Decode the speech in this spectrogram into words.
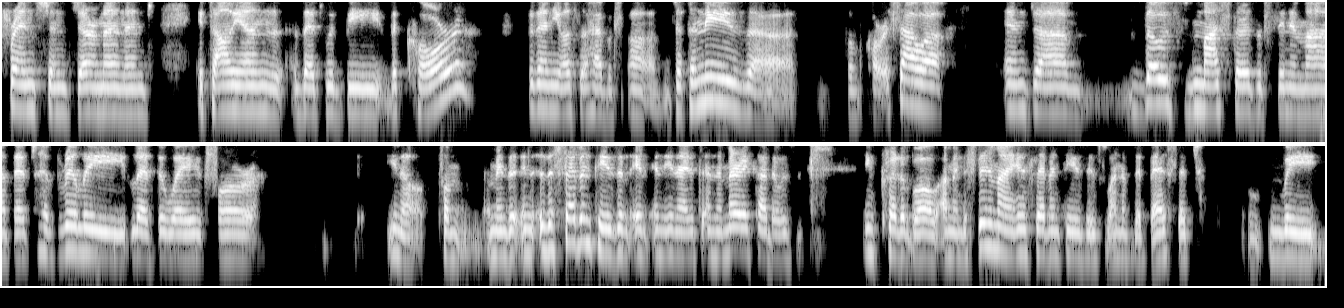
French and German and Italian that would be the core. But then you also have uh, Japanese uh, from Kurosawa and um, those masters of cinema that have really led the way for you know from i mean the, in the 70s in, in, in the united in america there was incredible. I mean, the cinema in the 70s is one of the best that we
